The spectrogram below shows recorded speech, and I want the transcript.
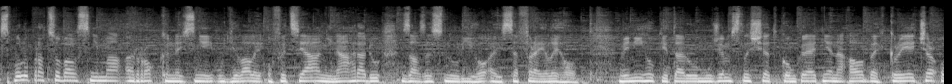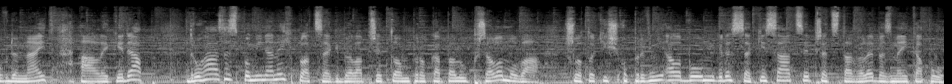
spolupracoval s nima rok, než z něj udělali oficiální náhradu za zesnulýho Ace Frehleyho. Winnieho kytaru můžeme slyšet konkrétně na albech Creature of the Night a Lick It Up. Druhá ze vzpomínaných placek byla přitom pro kapelu přelomová. Šlo totiž o první album, kde se kysáci představili bez make-upu.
